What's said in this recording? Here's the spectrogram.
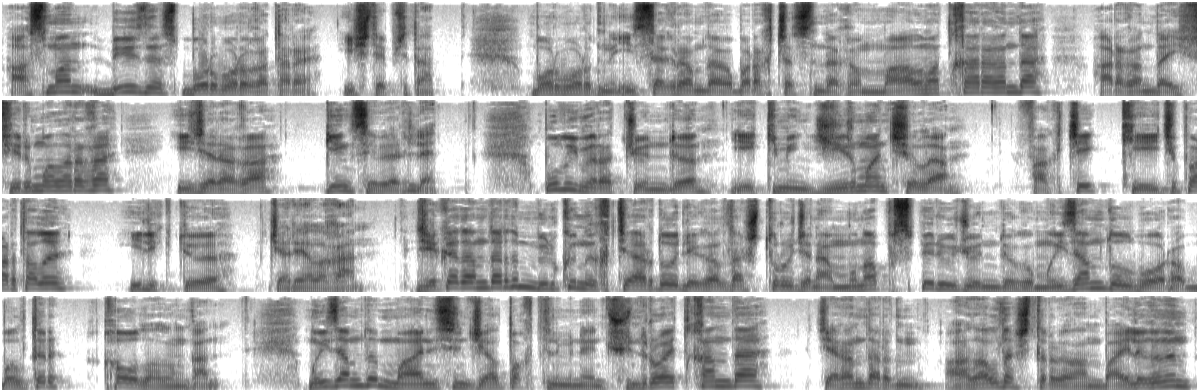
асман бизнес борбору катары иштеп жатат. Борбордун инстаграмдагы баракчасындагы маалыматка караганда ар кандай фирмаларга ижарага кеңсе берилет. Бул имарат жөнүндө эки миң жыйырманчы жылы факт чек kg порталы иликтөө жарыялаган. Жеке адамдардын мүлкүн ыктыярдуу легалдаштыруу жана мунапыс берүү жөнүндөгү мыйзам долбоору былтыр кабыл алынган. Мыйзамдын маанисин жалпак тил менен түшүндүрүп айтканда жарандардын адалдаштырылган байлыгынын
